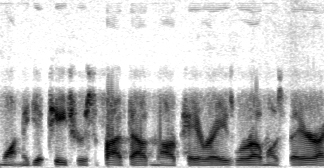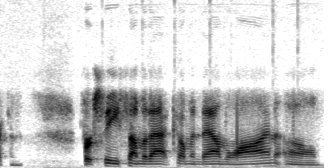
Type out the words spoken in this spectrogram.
wanting to get teachers a five thousand dollar pay raise. We're almost there. I can foresee some of that coming down the line. Um,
